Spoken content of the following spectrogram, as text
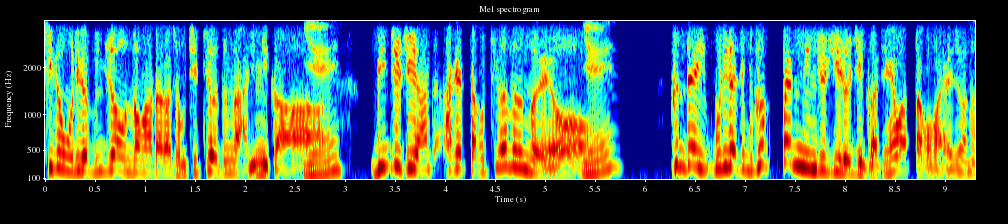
지금 우리가 민주화 운동하다가 정치 뛰어든 거 아닙니까? 예. 민주주의 하- 하겠다고 뛰어드는 거예요. 예. 근데 우리가 지금 흑백 민주주의를 지금까지 해왔다고 봐요, 저는.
